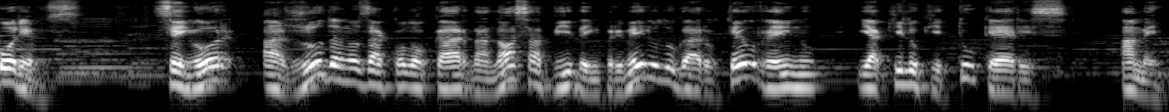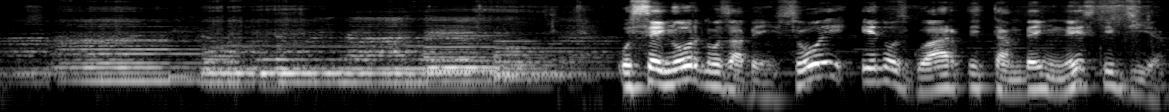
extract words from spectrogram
Oremos. Senhor, ajuda-nos a colocar na nossa vida em primeiro lugar o teu reino e aquilo que tu queres. Amém. O Senhor nos abençoe e nos guarde também neste dia.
